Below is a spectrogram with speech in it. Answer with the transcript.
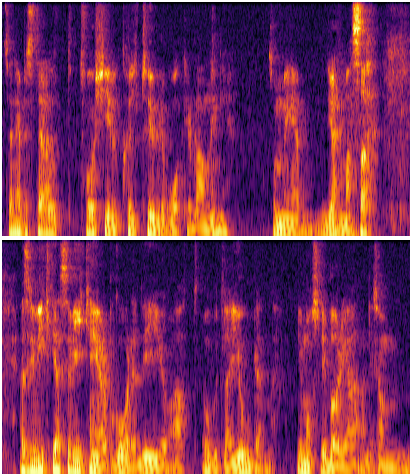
Sen har jag beställt två kilo kulturåkerblandning. Som är grön massa. Alltså det viktigaste vi kan göra på gården det är ju att odla jorden. Vi måste ju börja liksom,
